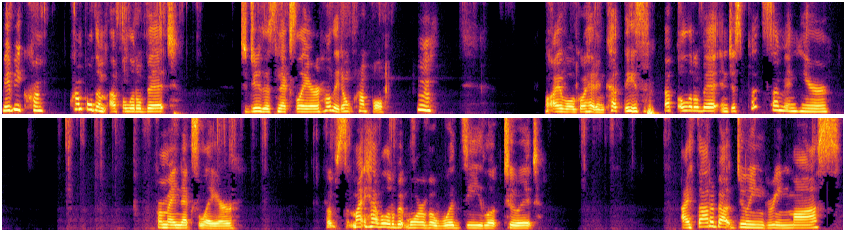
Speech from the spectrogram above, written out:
maybe crum crumple them up a little bit to do this next layer. Oh, they don't crumple. Hmm. Well, I will go ahead and cut these up a little bit and just put some in here for my next layer. Oops, might have a little bit more of a woodsy look to it. I thought about doing green moss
